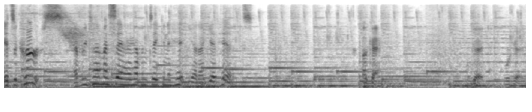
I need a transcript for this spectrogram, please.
It's a curse! Every time I say I haven't taken a hit yet, I get hits. Okay. We're good. We're good.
